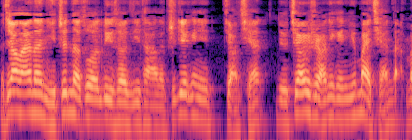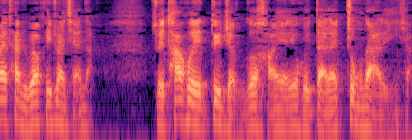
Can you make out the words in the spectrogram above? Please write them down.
将来呢，你真的做绿色低碳的，直接给你讲钱，就交易市场你给你卖钱的，卖碳指标可以赚钱的。所以它会对整个行业又会带来重大的影响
